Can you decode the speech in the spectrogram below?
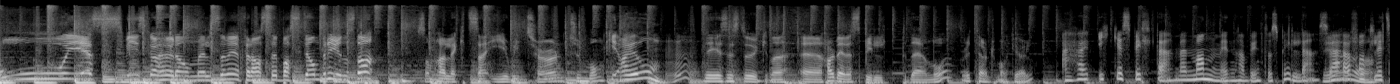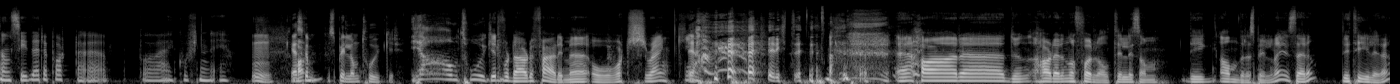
Oh yes! Vi skal høre anmeldelse med fra Sebastian Brynestad, som har lekt seg i Return to Monkey Island de siste ukene. Eh, har dere spilt det nå? Return to Monkey Island? Jeg har ikke spilt det, men mannen min har begynt å spille det. Så jeg har Ja. fått litt sånn siderapporter på hvordan det er. Mm. Jeg skal spille om to uker. Ja, om to uker, for da er du ferdig med Overwatch-rank. Ja, Riktig. Eh, har, eh, du, har dere noe forhold til liksom, de andre spillene i serien? De tidligere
